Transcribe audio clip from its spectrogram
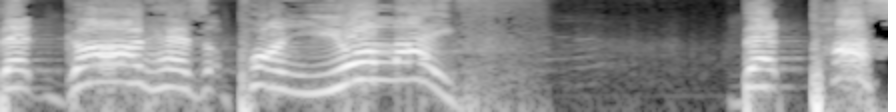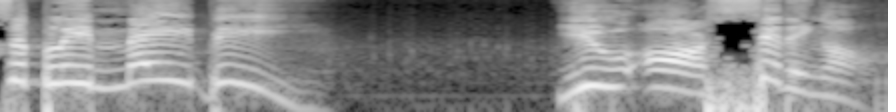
that God has upon your life that possibly may be you are sitting on.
